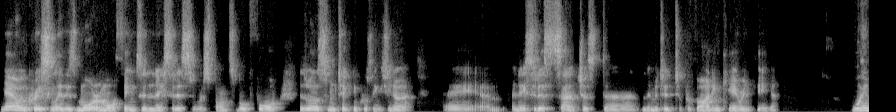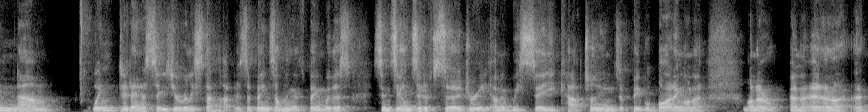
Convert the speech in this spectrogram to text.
now increasingly there's more and more things that anaesthetists are responsible for, as well as some technical things. You know, um, anaesthetists aren't just uh, limited to providing care in theatre. When um, when did anaesthesia really start? Has it been something that's been with us since the onset of surgery? I mean, we see cartoons of people biting on a on a, on a, on a,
